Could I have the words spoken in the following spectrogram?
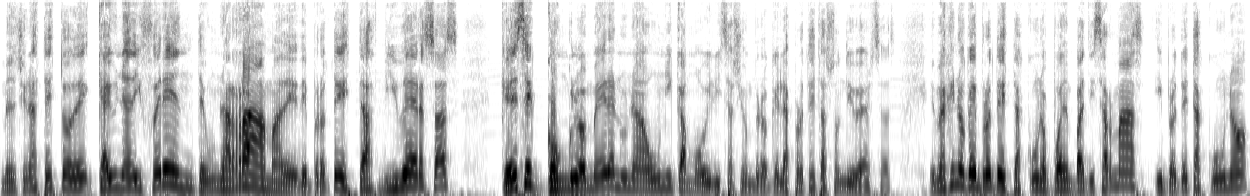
mencionaste esto de que hay una diferente, una rama de, protestas diversas que se conglomera en una única movilización, pero que las protestas son diversas. Imagino que hay protestas que uno puede empatizar más y protestas que uno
